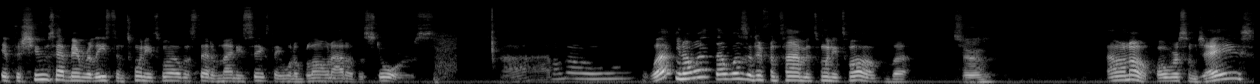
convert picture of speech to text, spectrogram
if the shoes had been released in 2012 instead of 96, they would have blown out of the stores. I don't know. Well, you know what? That was a different time in 2012, but True. I don't know. Over some J's?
